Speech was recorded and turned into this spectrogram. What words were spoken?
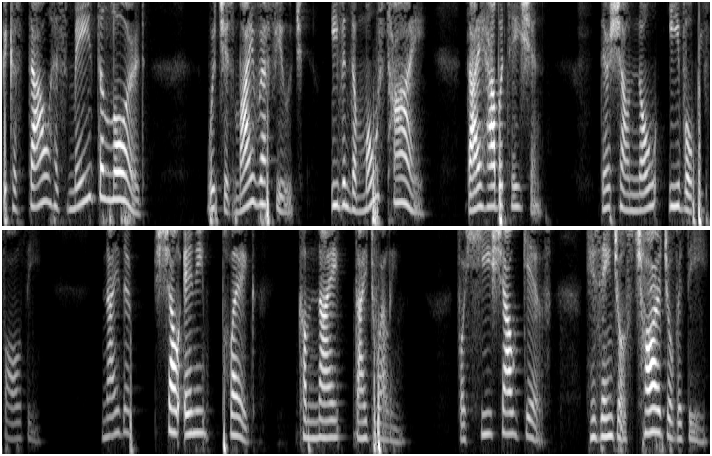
because thou hast made the Lord, which is my refuge, even the Most High, thy habitation. There shall no evil befall thee, neither shall any plague come nigh thy dwelling. For he shall give his angels charge over thee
